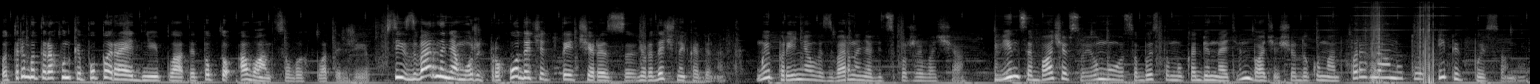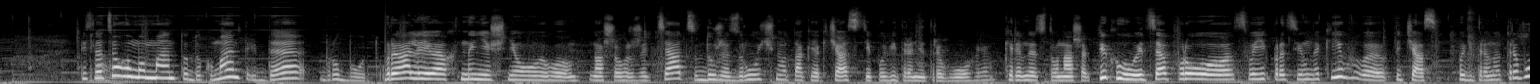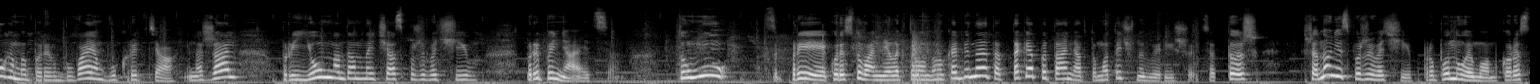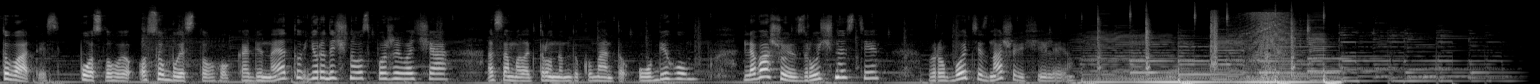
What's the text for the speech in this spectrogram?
отримати рахунки попередньої плати, тобто авансових платежів. Всі звернення можуть проходити через юридичний кабінет. Ми прийняли звернення від споживача. Він це бачив в своєму особистому кабінеті. Він бачить, що документ переглянуто і підписано. Після цього моменту документ йде в роботу. В реаліях нинішнього нашого життя це дуже зручно, так як часті повітряні тривоги. Керівництво наше піклується про своїх працівників. Е, Під час повітряної тривоги ми перебуваємо в укриттях. І, на жаль, прийом на даний час споживачів припиняється. Тому при користуванні електронного кабінета таке питання автоматично вирішується. Тож, Шановні споживачі, пропонуємо вам користуватись послугою особистого кабінету юридичного споживача, а саме електронним документом документообігом для вашої зручності в роботі з нашою філією.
